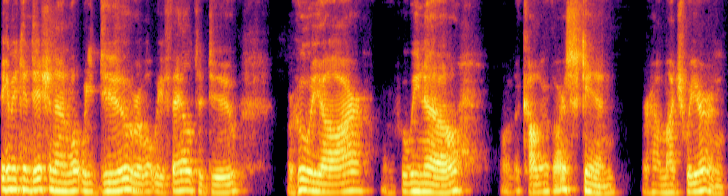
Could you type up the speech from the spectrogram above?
It can be conditioned on what we do or what we fail to do, or who we are, or who we know, or the color of our skin, or how much we earn.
